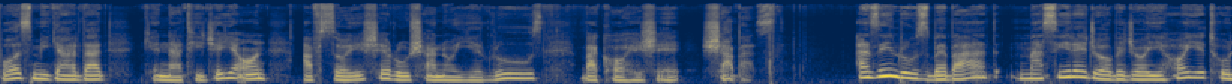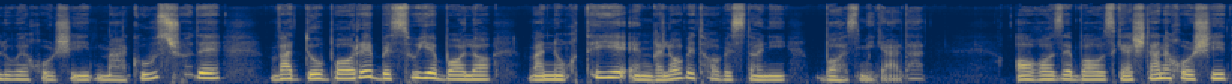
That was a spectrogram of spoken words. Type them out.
باز می گردد که نتیجه آن افزایش روشنایی روز و کاهش شب است. از این روز به بعد مسیر جابجایی های طلوع خورشید معکوس شده و دوباره به سوی بالا و نقطه انقلاب تابستانی باز می گردد. آغاز بازگشتن خورشید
